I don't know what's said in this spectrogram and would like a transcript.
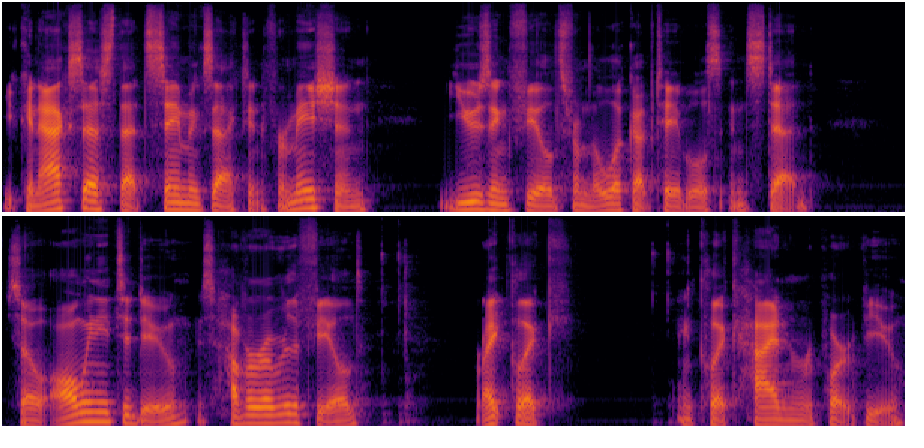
You can access that same exact information using fields from the lookup tables instead. So all we need to do is hover over the field, right click, and click hide and report view.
